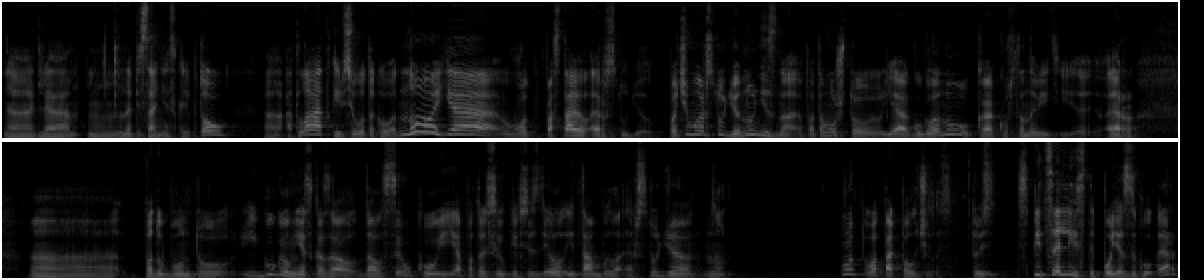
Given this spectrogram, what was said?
э, для написания скриптов, э, отладки и всего такого. Но я вот поставил RStudio. Почему RStudio? Ну не знаю. Потому что я гугланул, как установить э, R а, под Ubuntu. И Google мне сказал, дал ссылку, и я по той ссылке все сделал, и там было RStudio. Ну, вот, вот так получилось. То есть специалисты по языку R,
